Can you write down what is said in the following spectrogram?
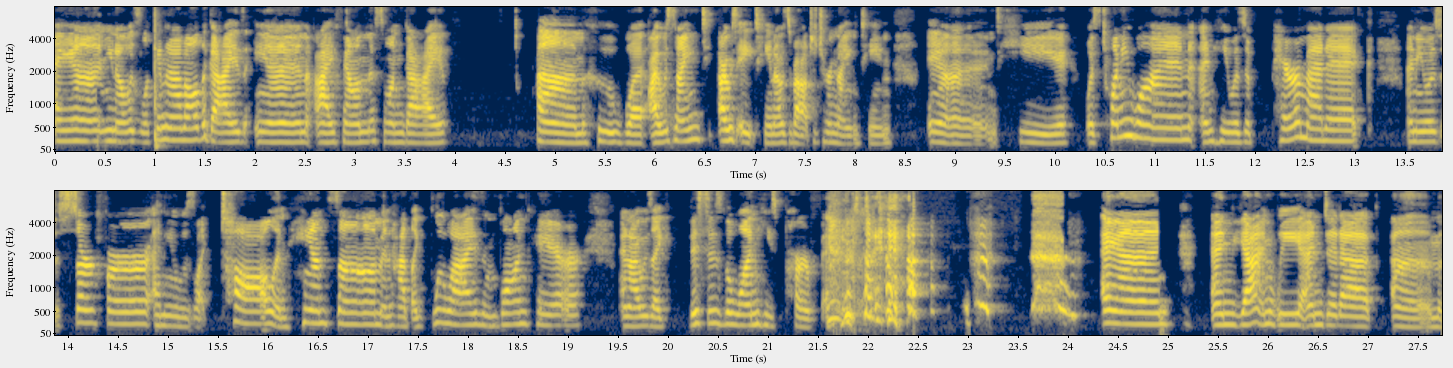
and, you know, was looking at all the guys and I found this one guy um who what I was 19 I was 18 I was about to turn 19 and he was 21 and he was a paramedic and he was a surfer and he was like tall and handsome and had like blue eyes and blonde hair and I was like this is the one he's perfect. And and yeah and we ended up um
